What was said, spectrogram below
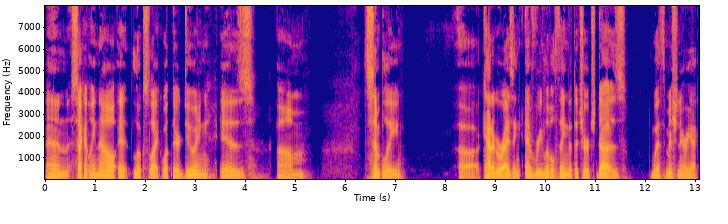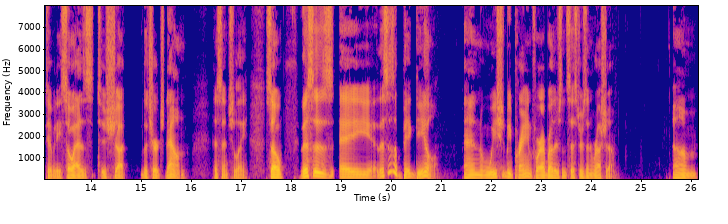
and secondly, now it looks like what they're doing is um, simply uh, categorizing every little thing that the church does with missionary activity so as to shut the church down essentially. So this is a this is a big deal and we should be praying for our brothers and sisters in Russia. Um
